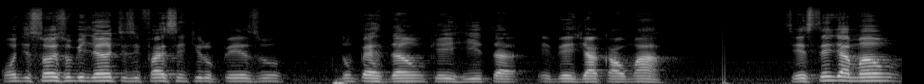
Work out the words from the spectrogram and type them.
condições humilhantes e faz sentir o peso de um perdão que irrita em vez de acalmar. Se estende a mão,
